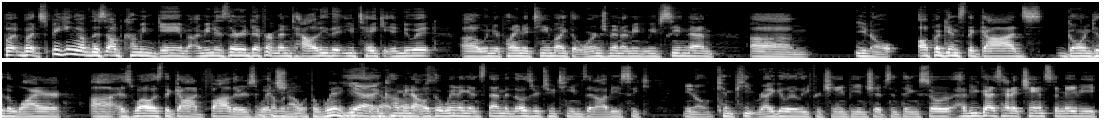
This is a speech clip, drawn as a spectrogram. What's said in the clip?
But but speaking of this upcoming game, I mean, is there a different mentality that you take into it uh, when you're playing a team like the Orangemen? I mean, we've seen them, um, you know, up against the gods, going to the wire, uh, as well as the Godfathers, which coming out with a win against yeah, the and coming out with a win against them, and those are two teams that obviously you know compete regularly for championships and things. So have you guys had a chance to maybe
